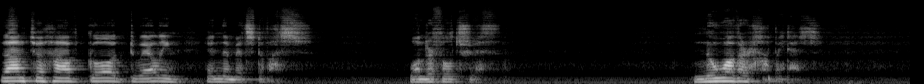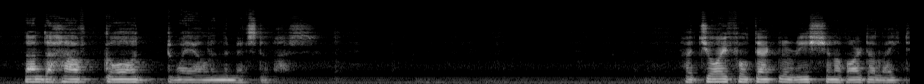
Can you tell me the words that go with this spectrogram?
than to have God dwelling in the midst of us. Wonderful truth. No other happiness than to have God dwell in the midst of us. a joyful declaration of our delight.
